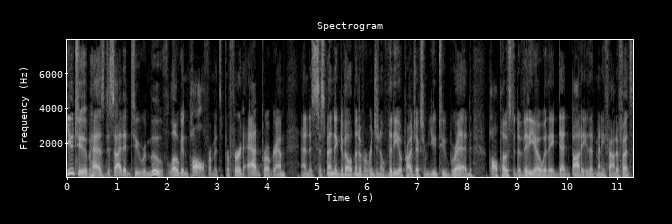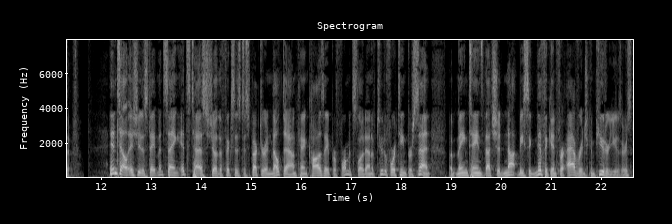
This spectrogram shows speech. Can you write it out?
YouTube has decided to remove Logan Paul from its preferred ad program and is suspending development of original video projects from YouTube Red. Paul posted a video with a dead body that many found offensive. Intel issued a statement saying its tests show the fixes to Spectre and Meltdown can cause a performance slowdown of 2 to 14%, but maintains that should not be significant for average computer users.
